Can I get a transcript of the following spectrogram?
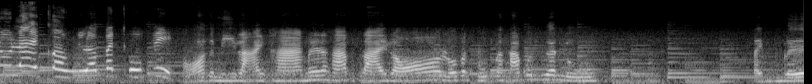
รู้ลายของรถบรรทุกดิอ๋อจะมีลายทางด้วยนะครับ ลายล้อรถบรรทุกนะครับเพื่อนๆดูเต็มเลย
